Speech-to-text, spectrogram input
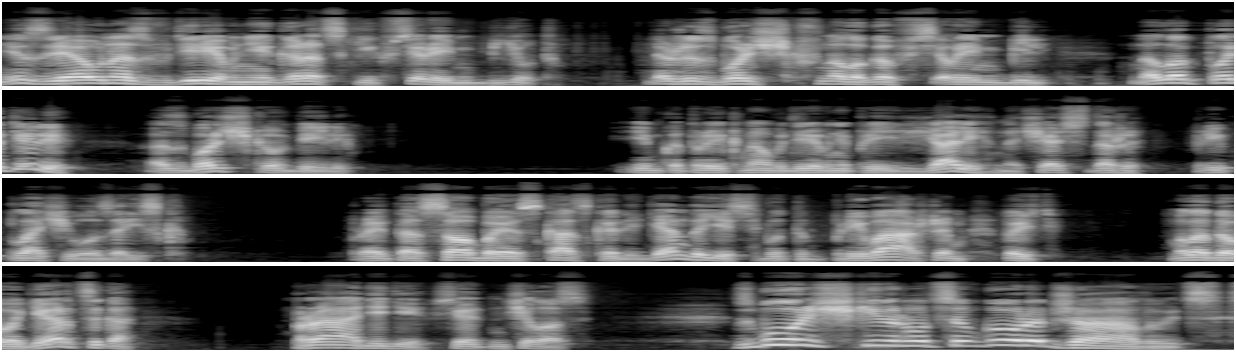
Не зря у нас в деревне городских все время бьют. Даже сборщиков налогов все время били. Налог платили, а сборщиков били. Им, которые к нам в деревню приезжали, начальство даже приплачивало за риск. Про это особая сказка-легенда есть, будто при вашем, то есть молодого герцога, прадеде все это началось. Сборщики вернутся в город, жалуются.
